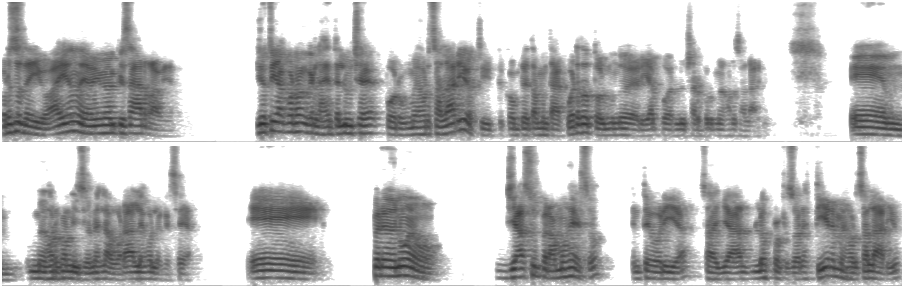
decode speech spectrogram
Por eso te digo, ahí es donde a mí me empieza a dar rabia. Yo estoy de acuerdo en que la gente luche por un mejor salario, estoy completamente de acuerdo, todo el mundo debería poder luchar por un mejor salario. Eh, mejor condiciones laborales o lo que sea. Eh, pero de nuevo, ya superamos eso, en teoría, o sea, ya los profesores tienen mejor salario,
